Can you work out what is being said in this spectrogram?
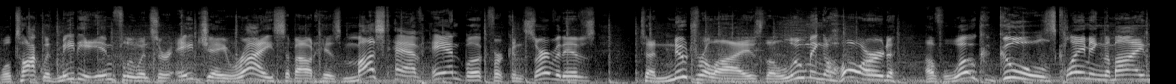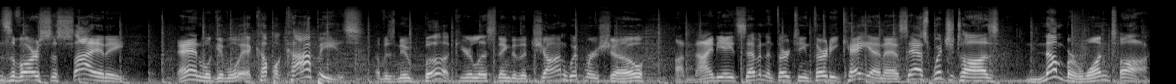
we'll talk with media influencer AJ Rice about his must-have handbook for conservatives to neutralize the looming horde of woke ghouls claiming the minds of our society. And we'll give away a couple copies of his new book. You're listening to The John Whitmer Show on 98.7 and 1330 KNSS, Wichita's number one talk.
